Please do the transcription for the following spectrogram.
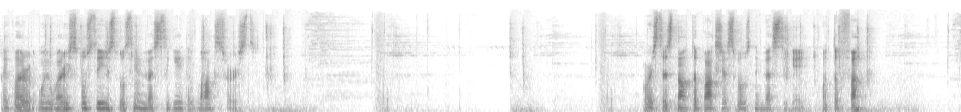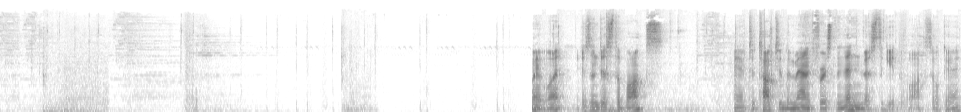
Like, what are, wait, what are you supposed to do? You're supposed to investigate the box first. Or is this not the box you're supposed to investigate? What the fuck? Wait, what? Isn't this the box? You have to talk to the man first and then investigate the box, okay?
